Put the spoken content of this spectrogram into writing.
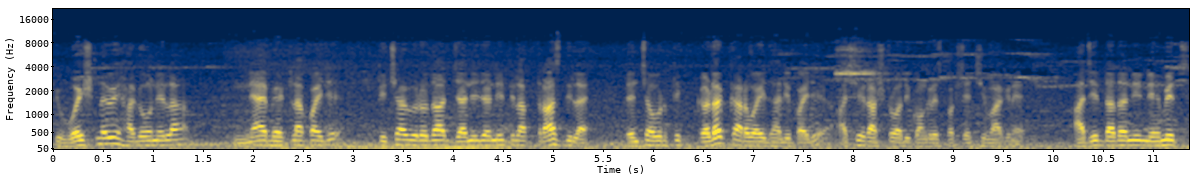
की वैष्णवी हगवणेला न्याय भेटला पाहिजे. तिच्या विरोधात ज्यांनी ज्यांनी तिला त्रास दिलाय त्यांच्यावरती कडक कारवाई झाली पाहिजे अशी राष्ट्रवादी काँग्रेस पक्षाची मागणी आहे. अजितदादांनी नेहमीच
